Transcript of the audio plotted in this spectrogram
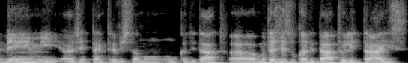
IBM a gente está entrevistando um, um candidato, uh, muitas vezes o candidato ele traz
